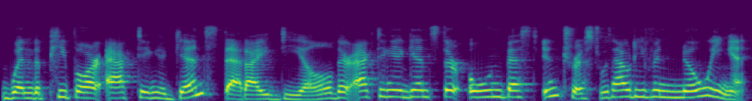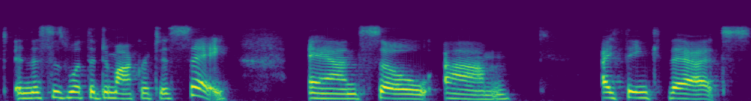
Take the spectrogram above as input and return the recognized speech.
when the people are acting against that ideal, they're acting against their own best interest without even knowing it. And this is what the democratists say. And so um, I think that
